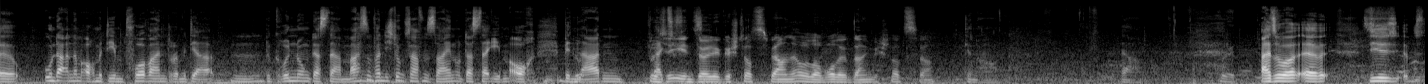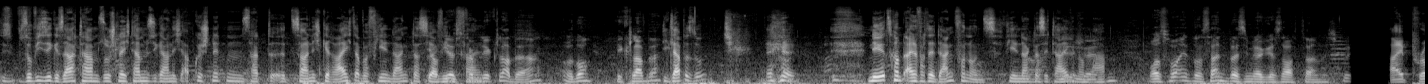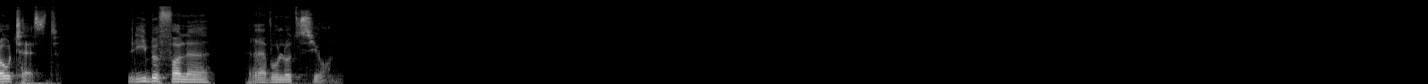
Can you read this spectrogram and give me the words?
Äh, unter anderem auch mit dem Vorwand oder mit der Mhm. Begründung, dass da Massenvernichtungswaffen seien und dass da eben auch Bin Laden ihn finden sind. sollte gestürzt werden oder wurde dann gestürzt, ja. Genau. Ja. Also, äh, Sie, so wie Sie gesagt haben, so schlecht haben Sie gar nicht abgeschnitten. Es hat äh, zwar nicht gereicht, aber vielen Dank, dass Sie auf jeden Jetzt Fall. kommt die Klappe, ja? oder? Die Klappe? die Klappe so? nee, jetzt kommt einfach der Dank von uns. Vielen Dank, dass Sie Ja, teilgenommen haben. Was war interessant, was Sie mir gesagt haben. I Protest. Liebevolle Revolution.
